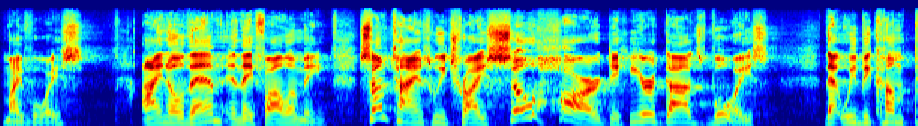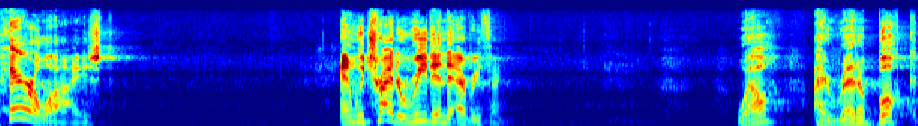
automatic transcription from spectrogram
my voice. I know them and they follow me. Sometimes we try so hard to hear God's voice that we become paralyzed and we try to read into everything. Well, I read a book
